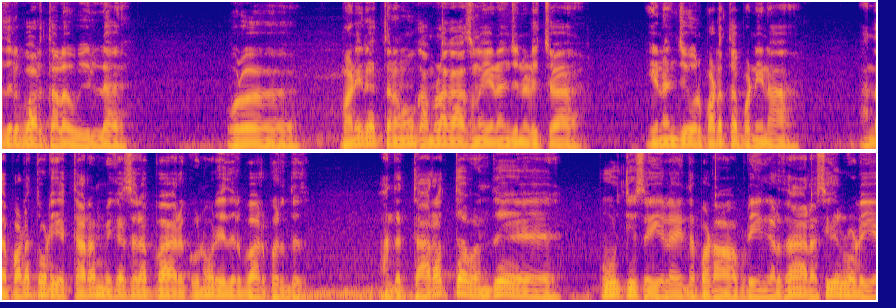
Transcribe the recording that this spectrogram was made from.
எதிர்பார்த்த அளவு இல்லை. ஒரு மணிரத்னமும் கமலஹாசனும் இணைஞ்சு நடித்தா இணைஞ்சு ஒரு படத்தை பண்ணினா அந்த படத்துடைய தரம் மிக சிறப்பாக இருக்குன்னு ஒரு எதிர்பார்ப்பு இருந்தது. அந்த தரத்தை வந்து பூர்த்தி செய்யலை இந்த படம் அப்படிங்கிறது தான் ரசிகர்களுடைய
